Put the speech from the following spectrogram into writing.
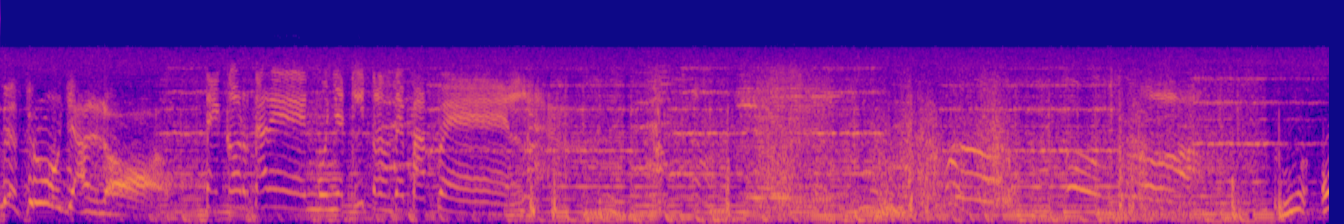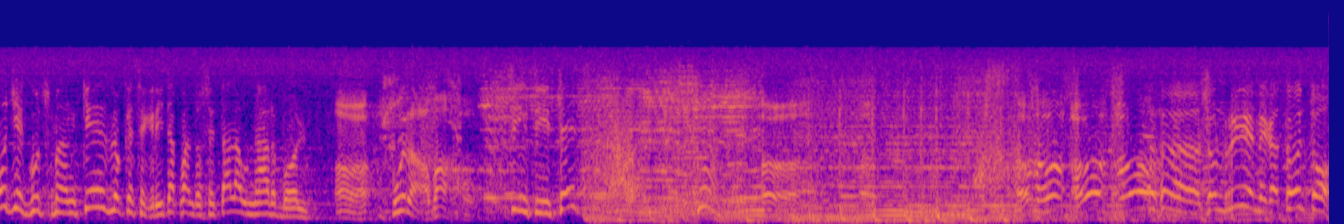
¡Destrúyanlo! Te cortaré en muñequitos de papel. Oye, Guzmán, ¿qué es lo que se grita cuando se tala un árbol? Ah, fuera abajo. ¿Si insistes? Oh, oh, oh, oh. Sonríe, megatonto.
